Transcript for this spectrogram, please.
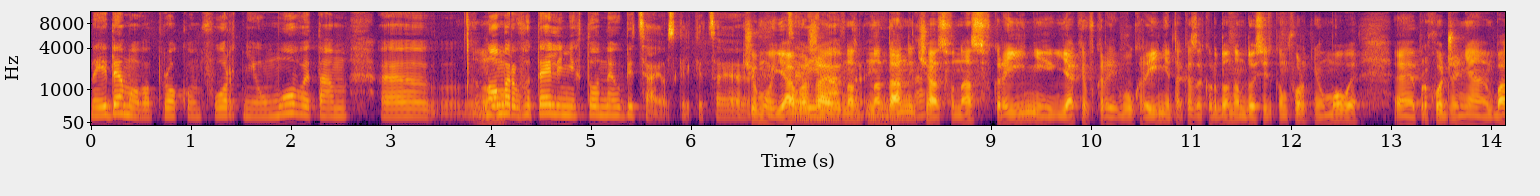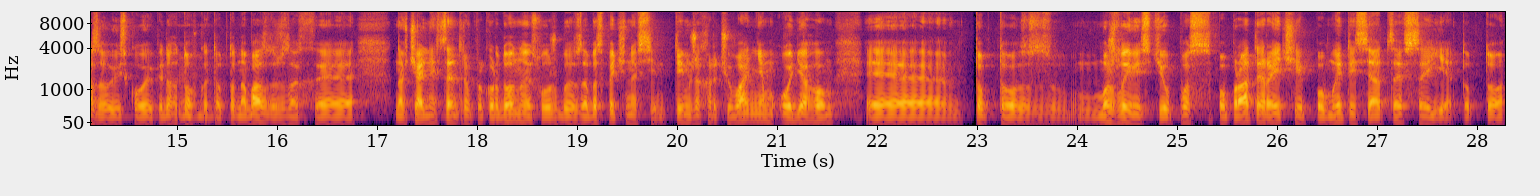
не йде мова про комфортні умови. Там е, Ну, номер в готелі ніхто не обіцяє, оскільки це Чому я це вважаю на, країні, на даний так? час у нас в країні, як і в краї- в Україні, так і за кордоном, досить комфортні умови е, проходження базової військової підготовки. Тобто на базах е, навчальних центрів прикордонної служби забезпечено всім тим же харчуванням, одягом, тобто з можливістю попрати речі, помитися. Це все є. Тобто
